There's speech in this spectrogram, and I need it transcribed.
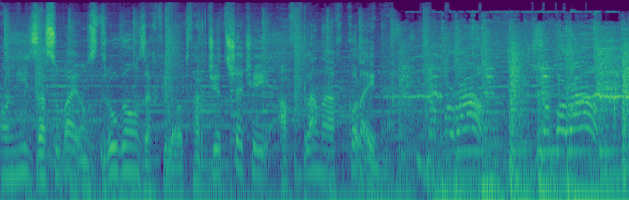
oni zasuwają z drugą, za chwilę otwarcie trzeciej, a w planach kolejne. Jump around, jump around,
